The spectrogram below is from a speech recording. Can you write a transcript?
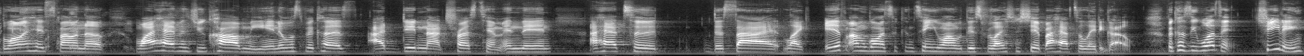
blowing his phone up. Why haven't you called me? And it was because I did not trust him. And then I had to decide, like, if I'm going to continue on with this relationship, I have to let it go because he wasn't cheating.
